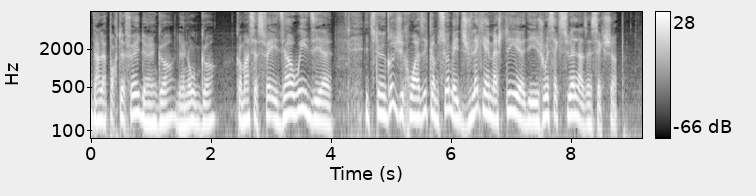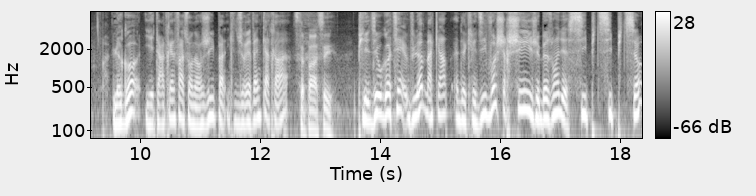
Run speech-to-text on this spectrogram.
dans le portefeuille d'un gars, d'un autre gars. Comment ça se fait? Il dit, ah oui, il dit, euh, c'est un gars que j'ai croisé comme ça, mais il dit, je voulais qu'il aille m'acheter euh, des jouets sexuels dans un sex shop. Le gars, il était en train de faire son orgie qui durait 24 heures. C'était passé. Puis il dit au gars, tiens, voilà ma carte de crédit, va chercher, j'ai besoin de ci, pis de ci, pis de ça.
